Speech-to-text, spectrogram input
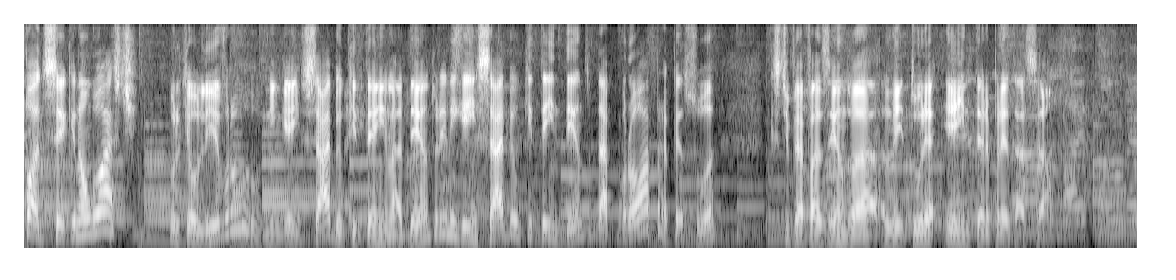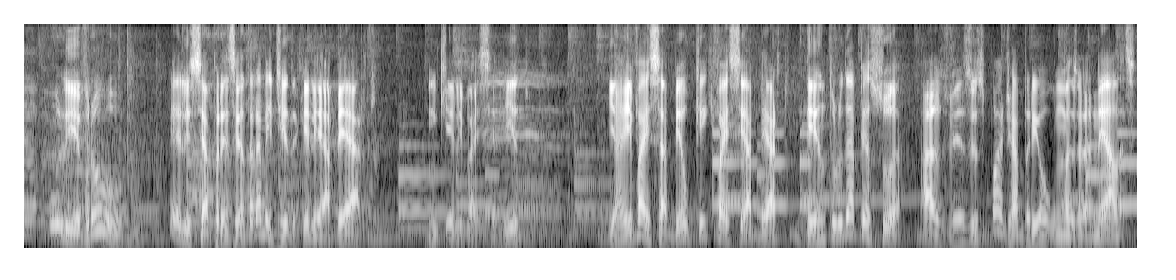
Pode ser que não goste, porque o livro ninguém sabe o que tem lá dentro e ninguém sabe o que tem dentro da própria pessoa que estiver fazendo a leitura e interpretação. O livro, ele se apresenta na medida que ele é aberto, em que ele vai ser lido. E aí vai saber o que, que vai ser aberto dentro da pessoa. Às vezes pode abrir algumas janelas,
